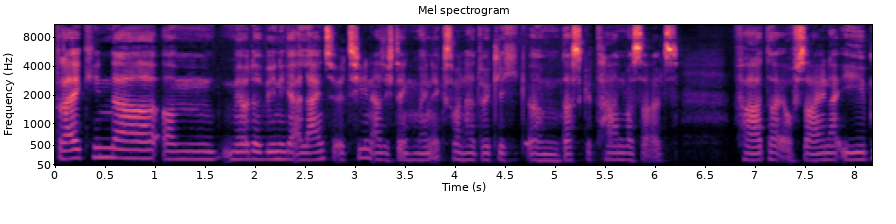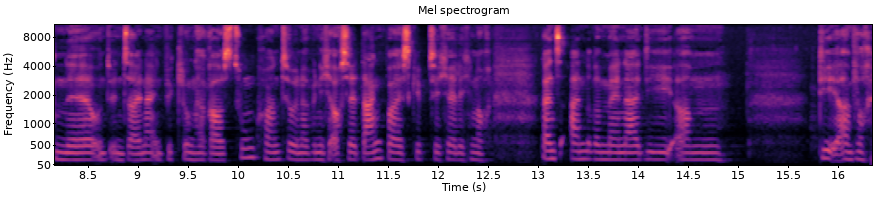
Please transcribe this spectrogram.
drei Kinder ähm, mehr oder weniger allein zu erziehen. Also ich denke, mein Ex-Mann hat wirklich ähm, das getan, was er als Vater auf seiner Ebene und in seiner Entwicklung heraus tun konnte. Und da bin ich auch sehr dankbar. Es gibt sicherlich noch ganz andere Männer, die, ähm, die einfach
